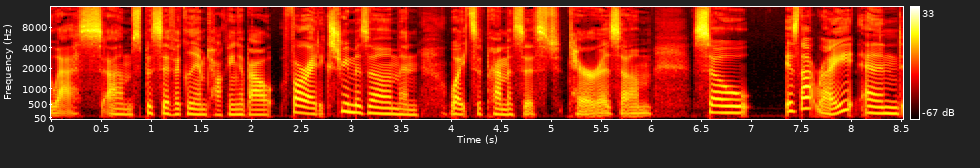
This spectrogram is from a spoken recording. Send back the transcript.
US. Um, specifically, I'm talking about far right extremism and white supremacist terrorism. So, is that right? And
